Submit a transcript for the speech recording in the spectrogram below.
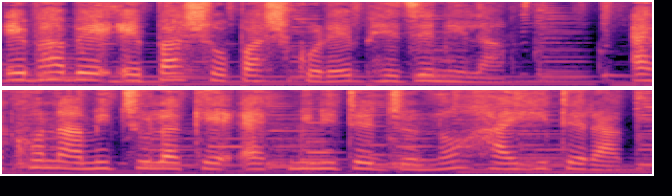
এভাবে এপাশ ওপাশ করে ভেজে নিলাম। এখন আমি চুলাকে এক মিনিটের জন্য হাই হিটে রাখব।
